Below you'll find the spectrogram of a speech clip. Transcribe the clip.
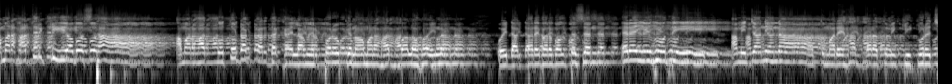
আমার হাতের কি অবস্থা? আমার হাত কত ডাক্তার দেখাইলাম, এরপরও কেন আমার হাত ভালো হয় না? ওই ডাক্তার এবার বলতেছেন, এরে ইহুদি, আমি জানি না তোমার এই হাত দ্বারা তুমি কি করেছ।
